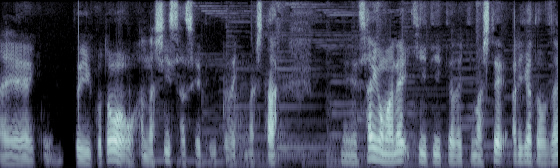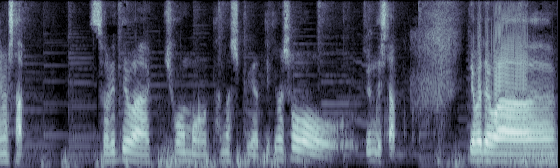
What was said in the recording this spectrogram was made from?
えー、ということをお話しさせていただきました、えー。最後まで聞いていただきましてありがとうございました。それでは今日も楽しくやっていきましょう。じゅんでした。ではでは。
